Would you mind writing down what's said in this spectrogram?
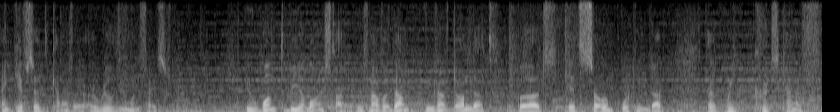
and gives it kind of a, a real human face as well we want to be a launch title. We've never done we've never done that, but it's so important that that we could kind of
